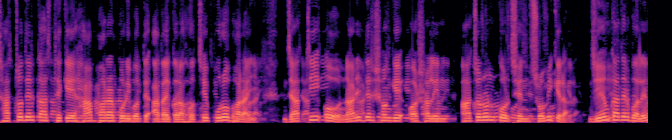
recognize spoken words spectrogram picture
ছাত্রদের কাছ থেকে হাফ ভাড়ার পরিবর্তে আদায় করা হচ্ছে পুরো ভাড়াই। যাত্রী ও নারীদের সঙ্গে অশালীন আচরণ করছেন শ্রমিকেরা। জিএম কাদের বলেন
